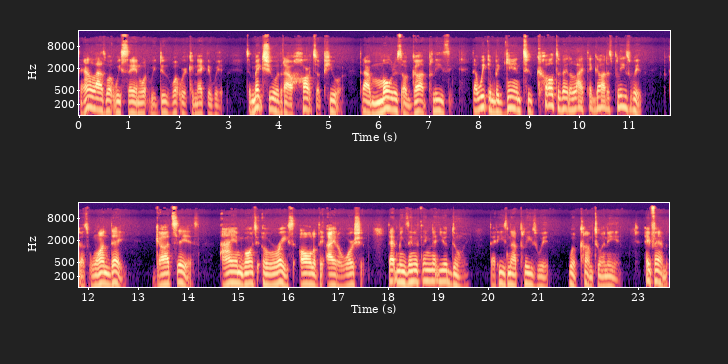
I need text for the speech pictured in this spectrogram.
to analyze what we say and what we do, what we're connected with, to make sure that our hearts are pure, that our motives are God pleasing, that we can begin to cultivate a life that God is pleased with. Because one day, God says, I am going to erase all of the idol worship. That means anything that you're doing that He's not pleased with will come to an end. Hey, family,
